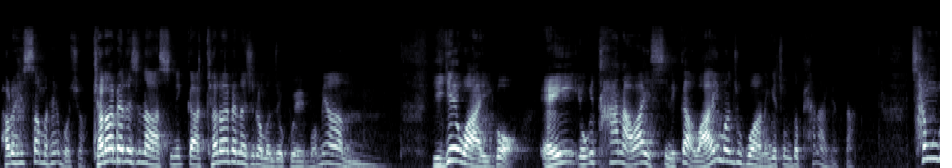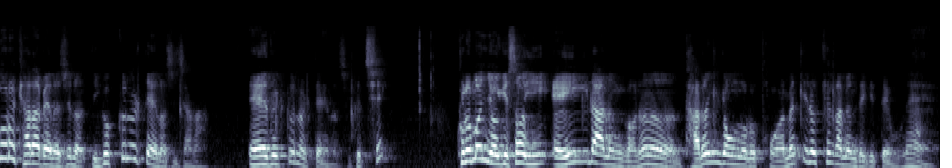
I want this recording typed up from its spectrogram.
바로 한번 해보죠. 결합 에너지 나왔으니까 결합 에너지를 먼저 구해보면 이게 y고 a 여기 다 나와 있으니까 y 먼저 구하는 게 좀 더 편하겠다. 참고로 결합 에너지는 이거 끊을 때 에너지잖아. 애들 끊을 때 에너지, 그렇지? 그러면 여기서 이 A라는 거는 다른 경로로 통하면 이렇게 가면 되기 때문에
